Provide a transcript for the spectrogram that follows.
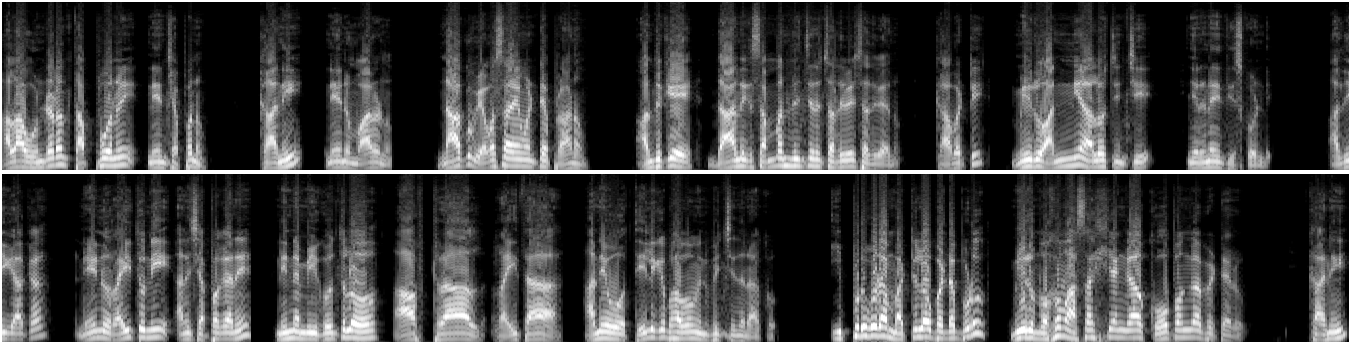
అలా ఉండడం తప్పు అని నేను చెప్పను. కానీ నేను మారను. నాకు వ్యవసాయం అంటే ప్రాణం. అందుకే దానికి సంబంధించిన చదివే చదివాను. కాబట్టి మీరు అన్నీ ఆలోచించి నిర్ణయం తీసుకోండి. అదీగాక నేను రైతుని అని చెప్పగానే నిన్న మీ గొంతులో ఆఫ్టర్ ఆల్ రైతా అనే ఓ తేలిక భావం వినిపించింది నాకు. ఇప్పుడు కూడా మట్టిలో పడ్డప్పుడు మీరు ముఖం అసహ్యంగా కోపంగా పెట్టారు. కాని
